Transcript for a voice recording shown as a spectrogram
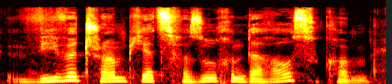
Wie wird Trump jetzt versuchen, da rauszukommen?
